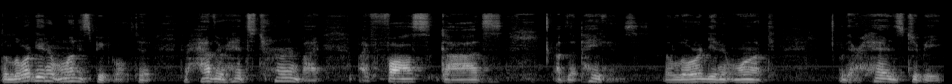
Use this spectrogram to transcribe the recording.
The Lord didn't want his people to, to have their heads turned by, by false gods of the pagans. The Lord didn't want their heads to be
